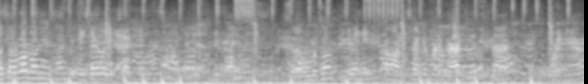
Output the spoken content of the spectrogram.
About blowing your time. Is there like a check-in or something like that for the graduates? Say that one more time. Is there any um, check-in for the graduates that were here?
